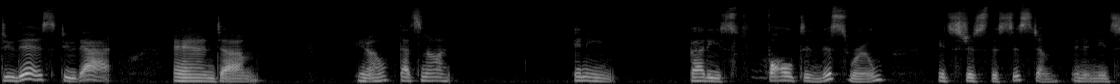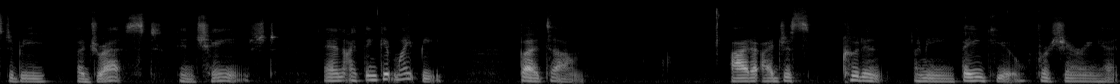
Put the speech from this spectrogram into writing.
do this, do that. And, um, you know, that's not anybody's fault in this room. It's just the system, and it needs to be addressed and changed. And I think it might be. But um, I, I just couldn't, I mean, thank you for sharing it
